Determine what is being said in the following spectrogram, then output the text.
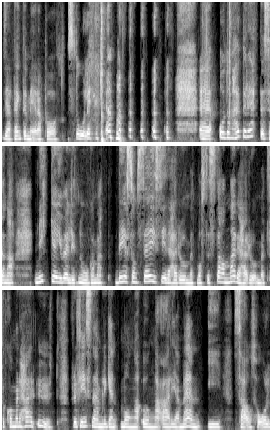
jag tänkte mera på storleken. eh, och de här berättelserna, Nick är ju väldigt noga med att det som sägs i det här rummet måste stanna i det här rummet, för kommer det här ut, för det finns nämligen många unga arga män i Southall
